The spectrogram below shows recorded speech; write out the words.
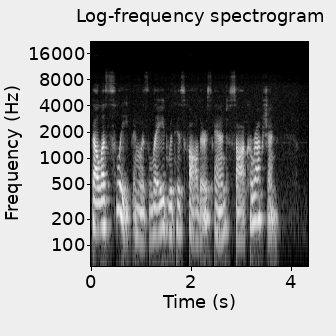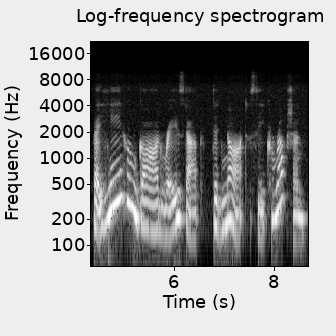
fell asleep and was laid with his fathers and saw corruption. But he whom God raised up did not see corruption.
